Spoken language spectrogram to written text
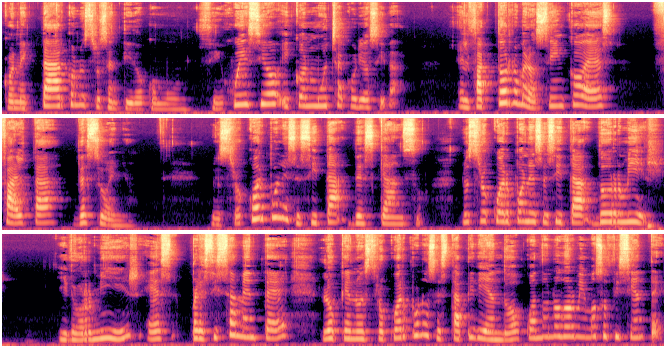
conectar con nuestro sentido común, sin juicio y con mucha curiosidad. El factor número 5 es falta de sueño. Nuestro cuerpo necesita descanso, nuestro cuerpo necesita dormir. Y dormir es precisamente lo que nuestro cuerpo nos está pidiendo cuando no dormimos suficiente.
